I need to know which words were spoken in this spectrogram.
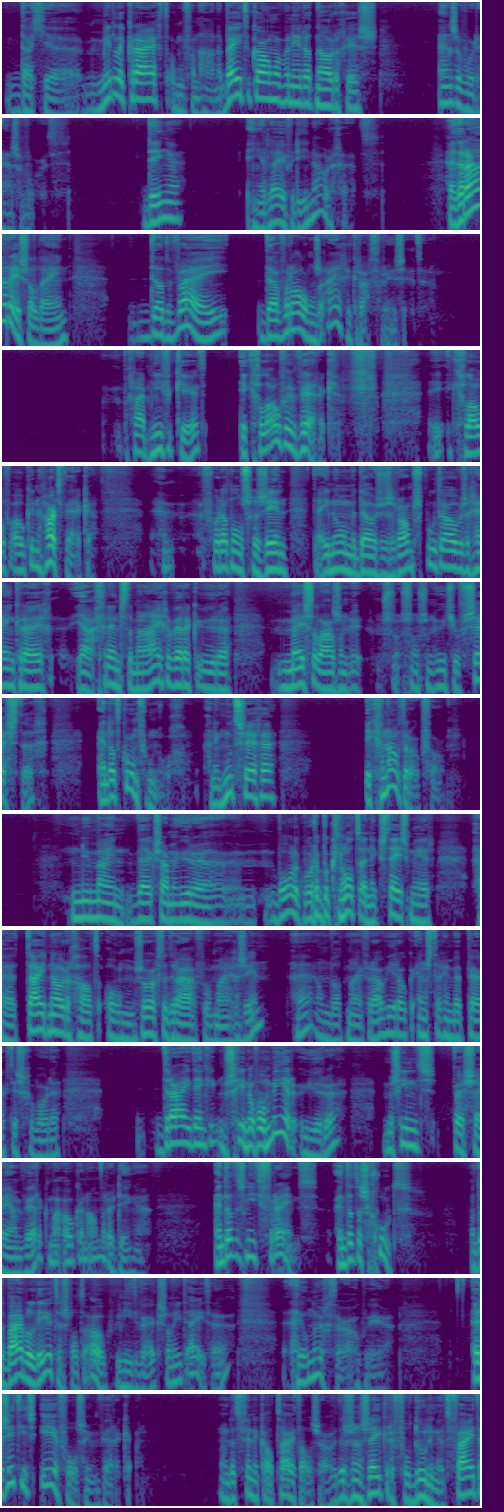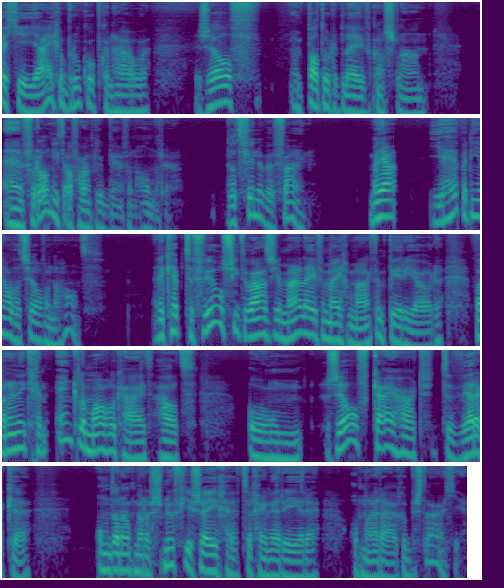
Dat je middelen krijgt om van A naar B te komen wanneer dat nodig is. Enzovoort, enzovoort. Dingen in je leven die je nodig hebt. Het rare is alleen dat wij daar vooral onze eigen kracht voor inzetten. Begrijp niet verkeerd, ik geloof in werk. Ik geloof ook in hard werken. Voordat ons gezin de enorme dosis rampspoed over zich heen kreeg, ja, grensde mijn eigen werkuren meestal aan zo'n soms een uurtje of zestig. En dat kon toen nog. En ik moet zeggen, ik genoot er ook van. Nu mijn werkzame uren behoorlijk worden beknot en ik steeds meer uh, tijd nodig had om zorg te dragen voor mijn gezin, hè, omdat mijn vrouw hier ook ernstig in beperkt is geworden, draai ik denk ik misschien nog wel meer uren. Misschien niet per se aan werk, maar ook aan andere dingen. En dat is niet vreemd. En dat is goed. Want de Bijbel leert tenslotte ook, wie niet werkt zal niet eten. Heel nuchter ook weer. Er zit iets eervols in werken. En dat vind ik altijd al zo. Er is een zekere voldoening. Het feit dat je je eigen broek op kan houden, zelf een pad door het leven kan slaan en vooral niet afhankelijk bent van anderen. Dat vinden we fijn. Maar ja, je hebt het niet altijd zelf in de hand. En ik heb te veel situaties in mijn leven meegemaakt, een periode, waarin ik geen enkele mogelijkheid had om zelf keihard te werken, om dan ook maar een snufje zegen te genereren op mijn ruige bestaatje.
